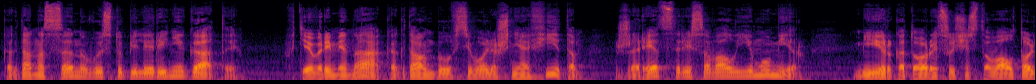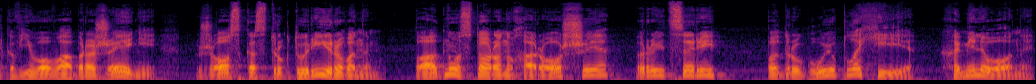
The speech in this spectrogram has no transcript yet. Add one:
когда на сцену выступили ренегаты. В те времена, когда он был всего лишь неофитом, жрец рисовал ему мир. Мир, который существовал только в его воображении, жестко структурированным. По одну сторону хорошие рыцари, по другую плохие хамелеоны.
